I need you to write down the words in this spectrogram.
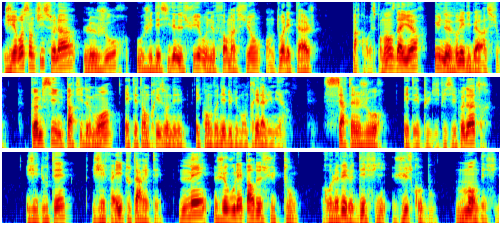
J'ai ressenti cela le jour où j'ai décidé de suivre une formation en toilettage, par correspondance d'ailleurs, une vraie libération. Comme si une partie de moi était emprisonnée et qu'on venait de lui montrer la lumière. Certains jours étaient plus difficiles que d'autres, j'ai douté, j'ai failli tout arrêter. Mais je voulais par-dessus tout relever le défi jusqu'au bout, mon défi.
